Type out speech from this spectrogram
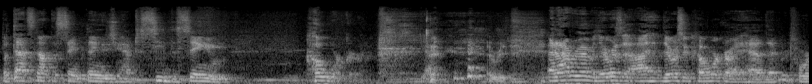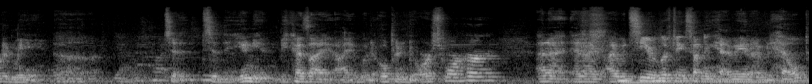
but that's not the same thing as you have to see the same coworker. Yeah. And I remember there was a I, there was a coworker I had that reported me uh, to to the union because I, I would open doors for her, and I and I, I would see her lifting something heavy, and I would help.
